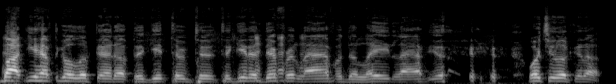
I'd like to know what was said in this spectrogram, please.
Bach, you have to go look that up to get to to, to get a different laugh, a delayed laugh. You, what you look it up.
